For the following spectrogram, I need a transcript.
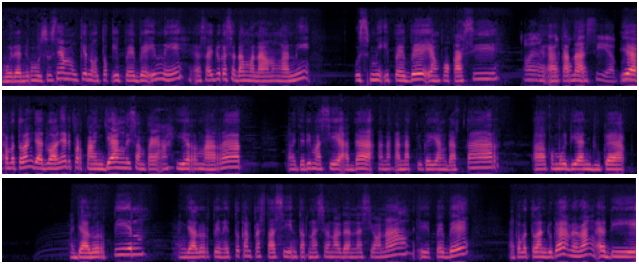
Kemudian juga khususnya mungkin untuk IPB ini ya, saya juga sedang menangani USMI IPB yang vokasi. Oh, yang ya, karena vokasi ya, Bu, ya, ya? kebetulan jadwalnya diperpanjang nih sampai akhir Maret. Uh, jadi masih ada anak-anak juga yang daftar. Uh, kemudian juga jalur PIN yang jalur PIN itu kan prestasi internasional dan nasional IPB Nah, kebetulan juga memang eh, di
